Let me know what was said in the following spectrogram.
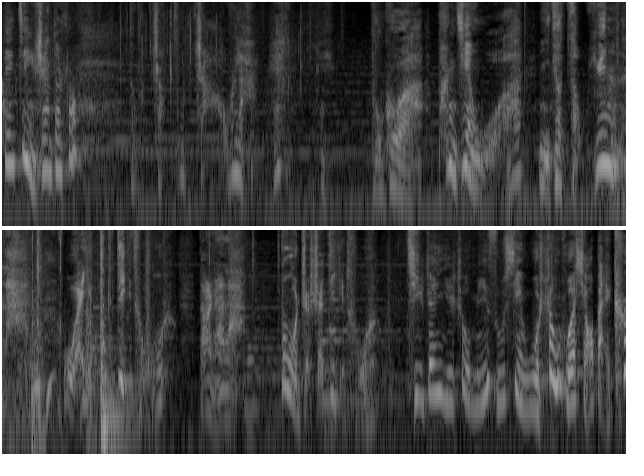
连进山的路都找不着了。不过碰见我，你就走运了。我有地图，当然啦，不只是地图，奇珍异兽、民俗信物、生活小百科，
